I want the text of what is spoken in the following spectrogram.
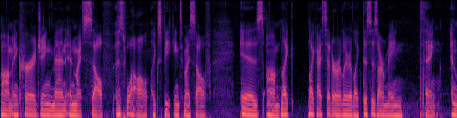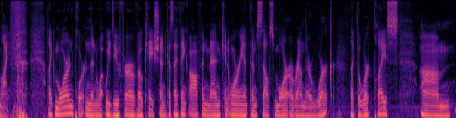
um, encouraging men and myself as well, like speaking to myself, is um, like like I said earlier, like this is our main thing in life, like more important than what we do for our vocation. Because I think often men can orient themselves more around their work, like the workplace. Um,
